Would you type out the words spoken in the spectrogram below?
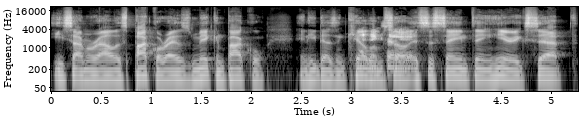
Esai Morales, Paco, right? It was Mick and Paco, and he doesn't kill him. So, so, yeah. it's the same thing here, except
